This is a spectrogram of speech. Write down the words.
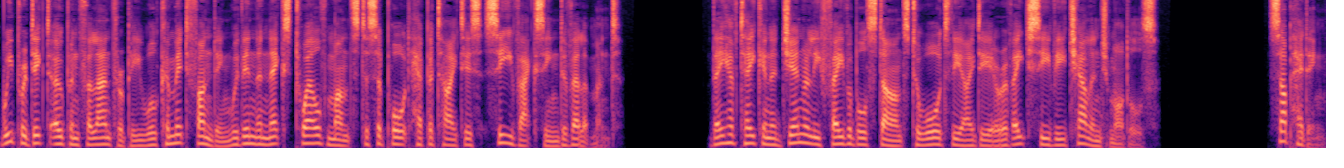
We predict Open Philanthropy will commit funding within the next 12 months to support hepatitis C vaccine development. They have taken a generally favorable stance towards the idea of HCV challenge models. Subheading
